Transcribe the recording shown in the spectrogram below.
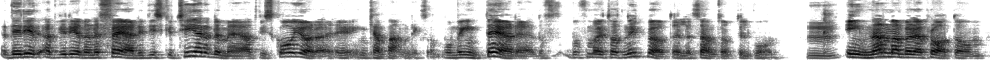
det, att vi redan är färdigdiskuterade med att vi ska göra en kampanj. Liksom. Om vi inte är det, då, då får man ju ta ett nytt möte eller ett samtal på telefon. Mm. Innan man börjar prata om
